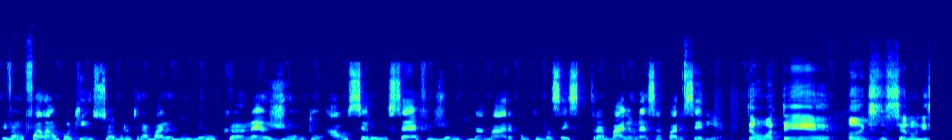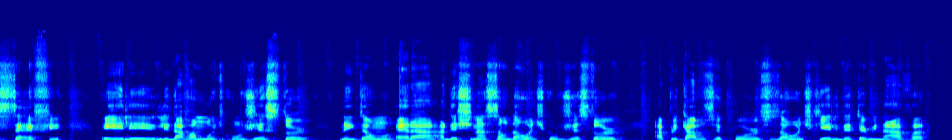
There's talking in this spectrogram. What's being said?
E vamos falar um pouquinho sobre o trabalho do NUCA, né, junto ao selo Unicef, junto da Mara. Como que vocês trabalham nessa parceria? Então, até antes do selo Unicef, ele lidava muito com o gestor. Né? Então, era a destinação da onde que o gestor aplicava os recursos, aonde que ele determinava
